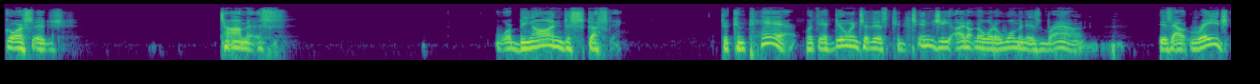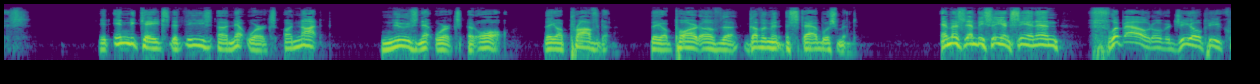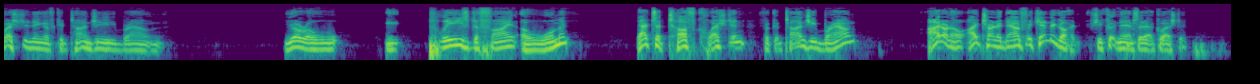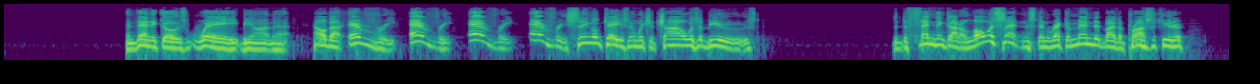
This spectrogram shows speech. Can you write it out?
Gorsuch, Thomas were beyond disgusting. To compare what they're doing to this Ketanji, I don't know what a woman is, Brown, is outrageous. It indicates that these uh, networks are not news networks at all. They are Pravda. They are part of the government establishment. MSNBC and CNN flip out over GOP questioning of Ketanji Brown. You're a. Please define a woman? That's a tough question for Ketanji Brown. I don't know. I turn it down for kindergarten if she couldn't answer that question. And then it goes way beyond that. How about every, every, every, every single case in which a child was abused? The defendant got a lower sentence than recommended by the prosecutor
